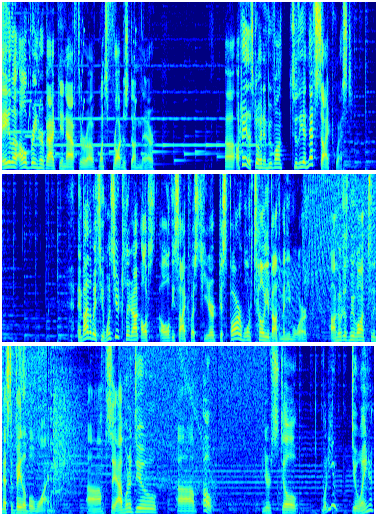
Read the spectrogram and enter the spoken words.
Ayla, I'll bring her back in after, uh, once Frog is done there. Uh, okay, let's go ahead and move on to the uh, next side quest. And by the way, too, once you clear out all, all these side quests here, Gaspar won't tell you about them anymore. Um, he'll just move on to the next available one. Um, so yeah, I want to do... Um, oh, you're still... What are you doing?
